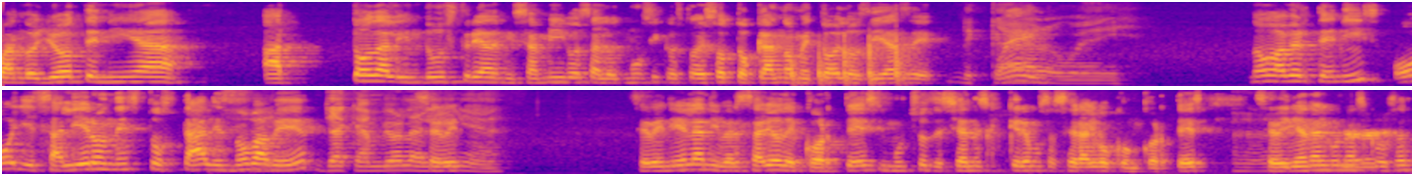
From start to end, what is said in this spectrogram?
Cuando yo tenía a toda la industria de mis amigos, a los músicos, todo eso tocándome todos los días de, De claro, güey. no va a haber tenis, oye, salieron estos tales, no va a haber. Ya cambió la Se línea. Se venía el aniversario de Cortés y muchos decían es que queremos hacer algo con Cortés. Ajá. Se venían algunas cosas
